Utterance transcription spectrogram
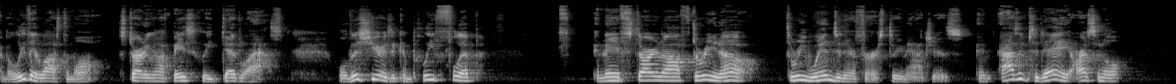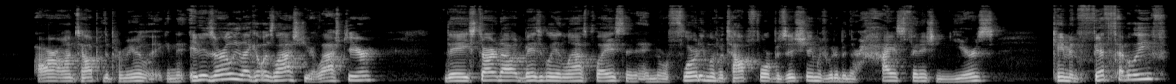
I believe they lost them all, starting off basically dead last. Well, this year is a complete flip, and they have started off 3 0, three wins in their first three matches. And as of today, Arsenal are on top of the Premier League. And it is early like it was last year. Last year, they started out basically in last place and, and were flirting with a top four position, which would have been their highest finish in years. Came in fifth, I believe.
